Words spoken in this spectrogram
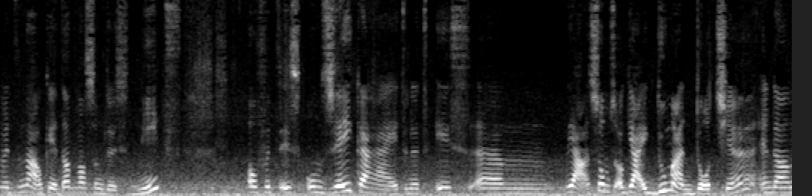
met, nou oké, dat was hem dus niet. Of het is onzekerheid en het is, ehm, ja, soms ook, ja, ik doe maar een dotje en dan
